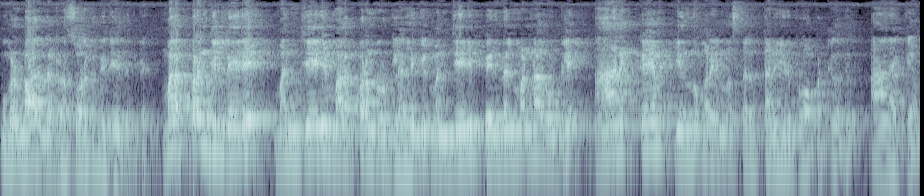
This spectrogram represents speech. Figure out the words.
മുകൾ ഭാഗത്തെ ഡ്രസ് വർക്കൊക്കെ ചെയ്തിട്ടുണ്ട്. മലപ്പുറം ജില്ലയിലെ മഞ്ചേരി മലപ്പുറം റൂട്ടിൽ അല്ലെങ്കിൽ മഞ്ചേരി പെരിന്തൽമണ്ണ റൂട്ടിൽ ആനക്കയം എന്ന് പറയുന്ന സ്ഥലത്താണ് ഈ ഒരു പ്രോപ്പർട്ടി ഉള്ളത്. ആനക്കയം.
